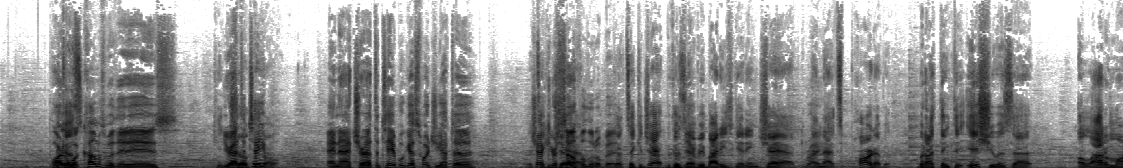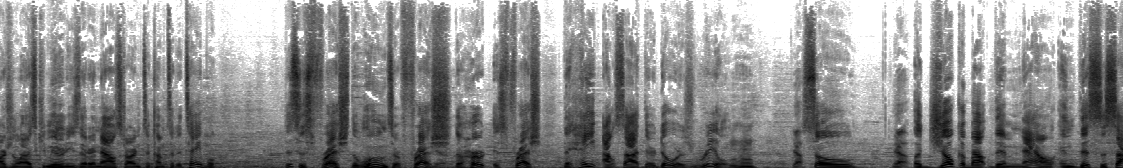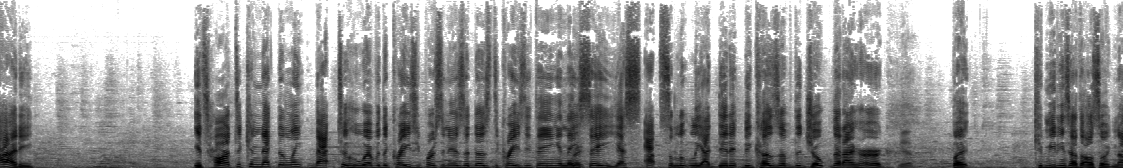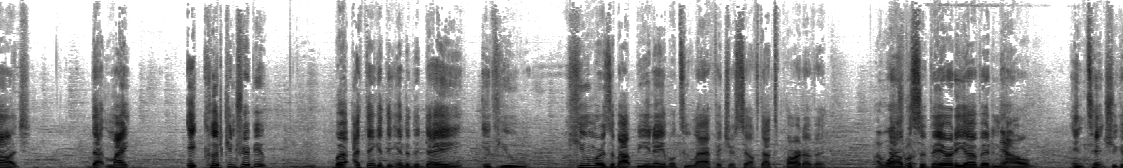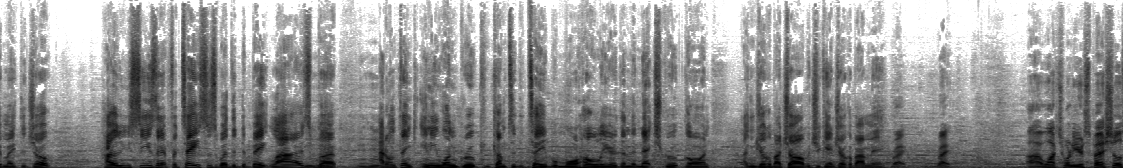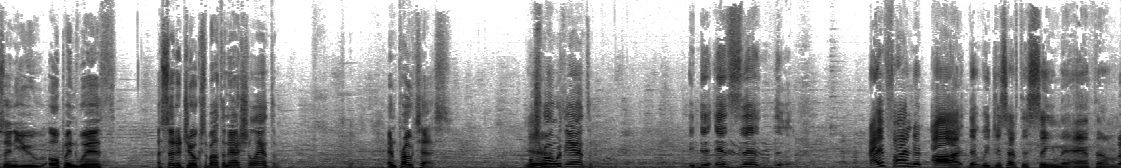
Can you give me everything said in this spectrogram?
Part of what comes with it is you're at the table. about. And at you're at the table, guess what? You have to check yourself jab. a little bit. You gotta take a jab because everybody's getting jabbed, Right. and that's part of it. But I think the issue is that a lot of marginalized communities that are now starting to come to the table. This is fresh. The wounds are fresh. The hurt is fresh. The hate outside their door is real. Mm-hmm. Yeah. So, yeah. a joke about them now in this society, it's hard to connect the link back to whoever the crazy person is that does the crazy thing, and they Right. say, "Yes, absolutely, I did it because of the joke that I heard." Yeah. But comedians have to also acknowledge that might it could contribute, mm-hmm. but I think at the end of the day, if you humor is about being able to laugh at yourself. That's part of it. I watched now the one- severity of it and Yeah. how intense you can make the joke. How you season it for taste is where the debate lies, Mhm. but Mhm. I don't think any one group can come to the table more holier than the next group going, I can joke about y'all, but you can't joke about me. Right, right. Uh, I watched one of your specials, and you opened with a set of jokes about the national anthem and protests. What's Yeah. wrong with the anthem? It, it's the, the I find it odd that we just have to sing the anthem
